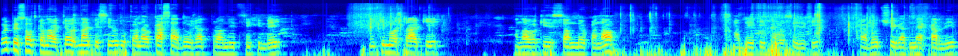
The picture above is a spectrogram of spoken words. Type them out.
Oi pessoal do canal, aqui é o Sniper Silva do canal Caçador Jato Pronito 5,5 Vim aqui mostrar aqui a nova aquisição do meu canal. Abrir aqui com vocês aqui. Acabou de chegar do Mercado Livre.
